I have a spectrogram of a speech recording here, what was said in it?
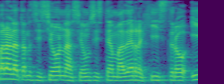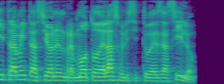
para la transición hacia un sistema de registro y tramitación en remoto de las solicitudes de asilo.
